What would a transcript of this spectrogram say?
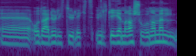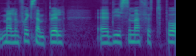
eh, og da er det jo litt ulikt hvilke generasjoner, men mellom f.eks. Eh, de som er født på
